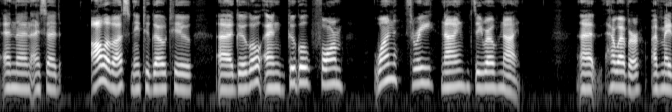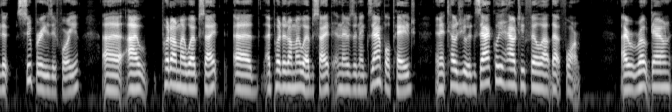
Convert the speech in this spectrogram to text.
and then I said, all of us need to go to uh, Google and Google Form 13909. Uh, however, I've made it super easy for you. Uh, I put on my website uh, I put it on my website, and there's an example page, and it tells you exactly how to fill out that form. I wrote down,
